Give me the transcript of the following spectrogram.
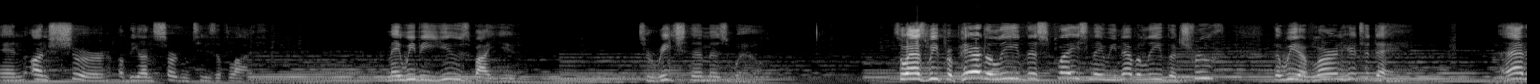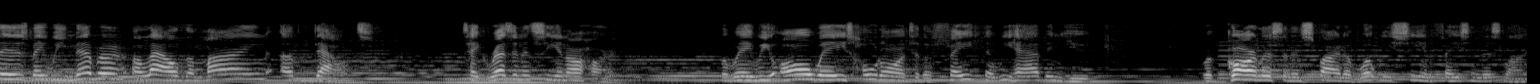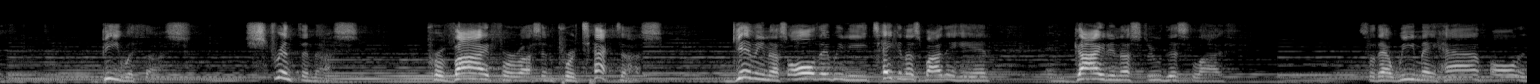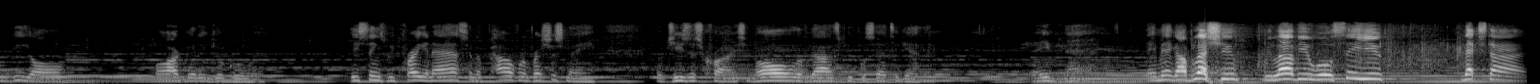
and unsure of the uncertainties of life. May we be used by you to reach them as well. So, as we prepare to leave this place, may we never leave the truth that we have learned here today. That is, may we never allow the mind of doubt take residency in our heart. But may we always hold on to the faith that we have in you, regardless and in spite of what we see and face in this life. Be with us, strengthen us, provide for us, and protect us giving us all that we need, taking us by the hand, and guiding us through this life so that we may have all and be all for our good and your glory. These things we pray and ask in the powerful and precious name of Jesus Christ and all of God's people said together. Amen. Amen. God bless you. We love you. We'll see you next time.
